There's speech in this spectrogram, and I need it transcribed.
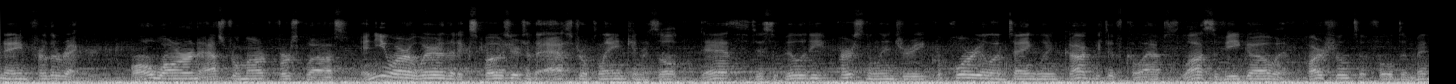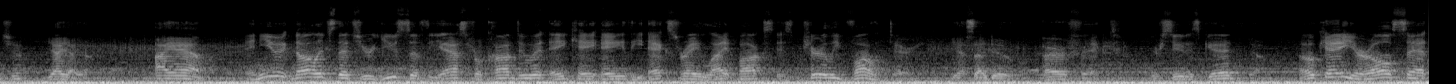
name for the record. Paul Warren, astronaut, first class. And you are aware that exposure to the astral plane can result in death, disability, personal injury, corporeal untangling, cognitive collapse, loss of ego, and partial to full dementia? Yeah, yeah, yeah. I am. And you acknowledge that your use of the astral conduit, aka the X ray light box, is purely voluntary? Yes, I do. Perfect. Your suit is good? Yeah. Okay, you're all set.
